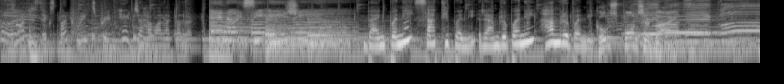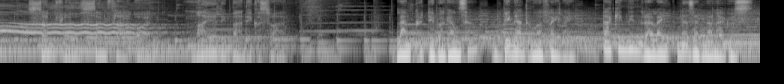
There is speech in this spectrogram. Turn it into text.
होए models expert rich cream hair चाह वाला कलर। एनआइसी एसिया ब्याङ्क पनि साथी पनि राम्रो पनि हाम्रो पनि। Co-sponsored by सनफ्लो सनफ्लावर ओइल मायाले बाँधेको स्वाद। लामखुट्टे बगाउँछ बिना धुवा फैलाई ताकि निन्द्रालाई नजर नलागोस्।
